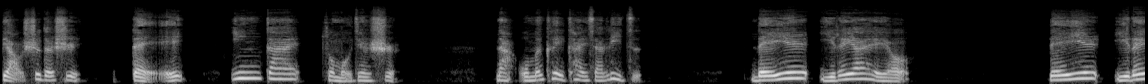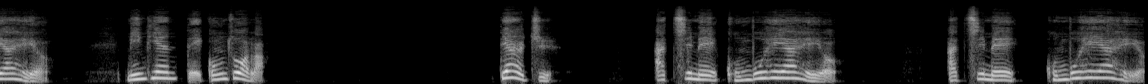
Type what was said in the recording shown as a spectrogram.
表示的是得应该做某件事。那我们可以看一下例子：내일일해야해 요。 내일일해야해 요。 明天得工作了。第二句：아침에공부해야해 요。 아침에 공부해야해 요。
